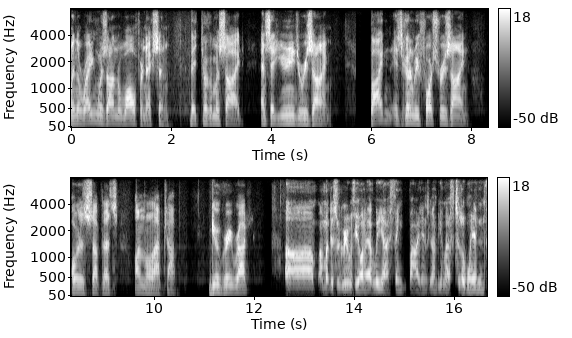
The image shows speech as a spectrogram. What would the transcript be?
When the writing was on the wall for Nixon, they took him aside and said, You need to resign. Biden is going to be forced to resign over the stuff that's on the laptop. Do you agree, Rod? Um, I'm gonna disagree with you on that, Lee. I think Biden's gonna be left to the wind,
